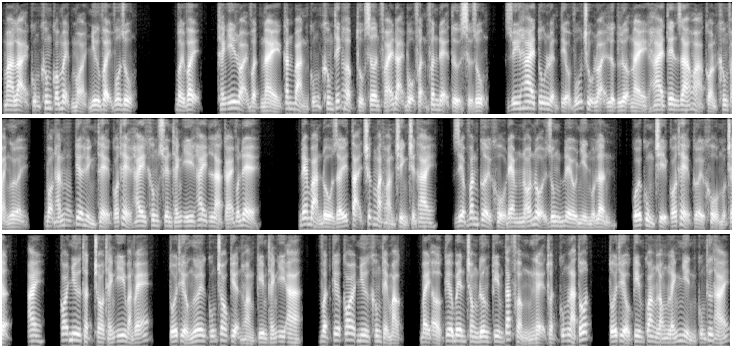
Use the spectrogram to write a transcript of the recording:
mà lại cũng không có mệt mỏi như vậy vô dụng. Bởi vậy, thánh y loại vật này căn bản cũng không thích hợp thuộc sơn phái đại bộ phận phân đệ tử sử dụng duy hai tu luyện tiểu vũ trụ loại lực lượng này, hai tên gia hỏa còn không phải người, bọn hắn kia hình thể có thể hay không xuyên thánh y hay là cái vấn đề. Đem bản đồ giấy tại trước mặt hoàn chỉnh triển khai, diệp văn cười khổ đem nó nội dung đều nhìn một lần, cuối cùng chỉ có thể cười khổ một trận. Ai, coi như thật cho thánh y bản vẽ, tối thiểu ngươi cũng cho kiện hoàng kim thánh y a vật kia coi như không thể mặc, bày ở kia bên trong đương kim tác phẩm nghệ thuật cũng là tốt, tối thiểu kim quang lóng lánh nhìn cũng thư thái,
